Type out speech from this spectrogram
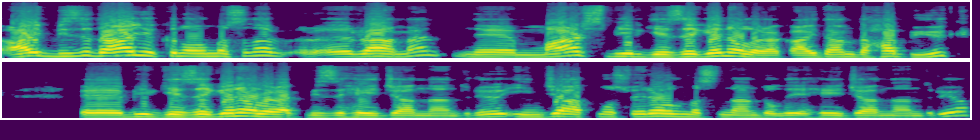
Ay bize daha yakın olmasına e, rağmen e, Mars bir gezegen olarak Ay'dan daha büyük e, bir gezegen olarak bizi heyecanlandırıyor. İnce atmosferi olmasından dolayı heyecanlandırıyor.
